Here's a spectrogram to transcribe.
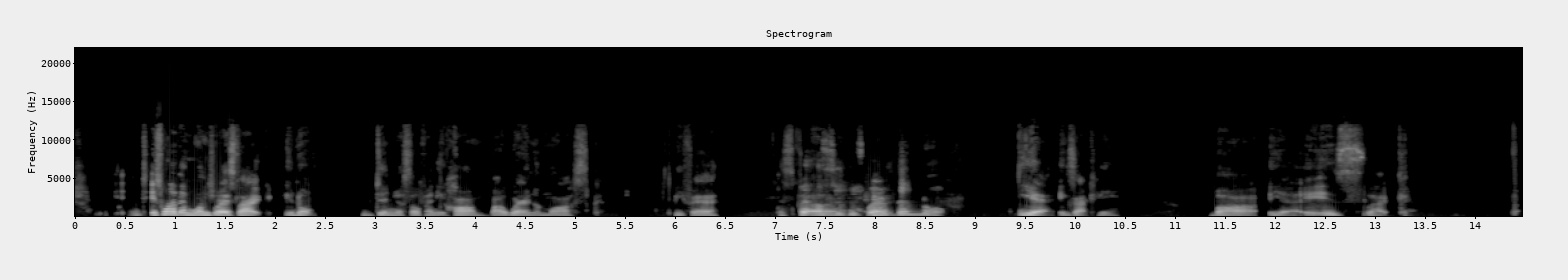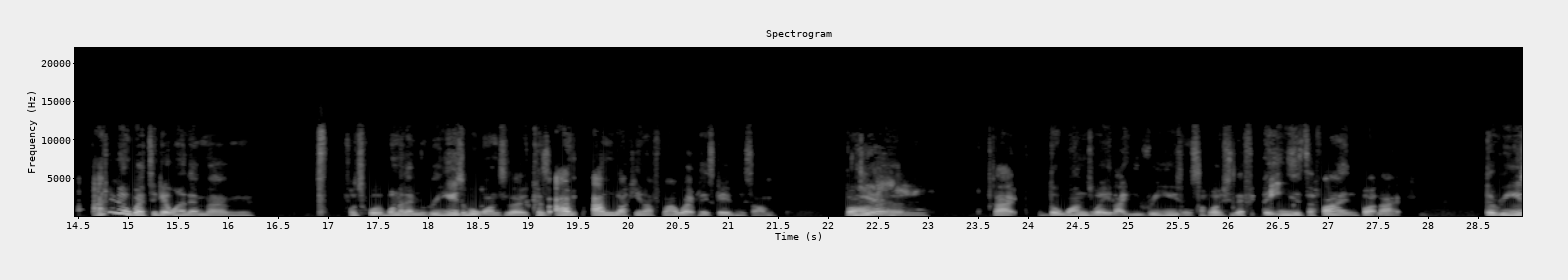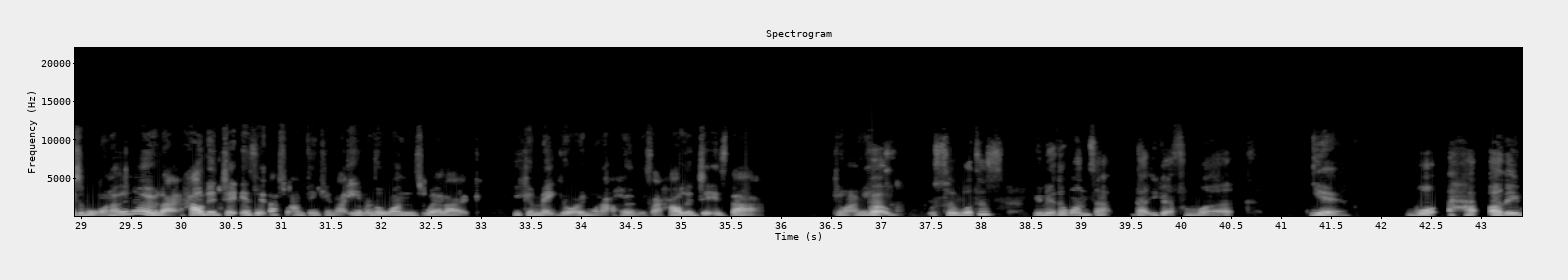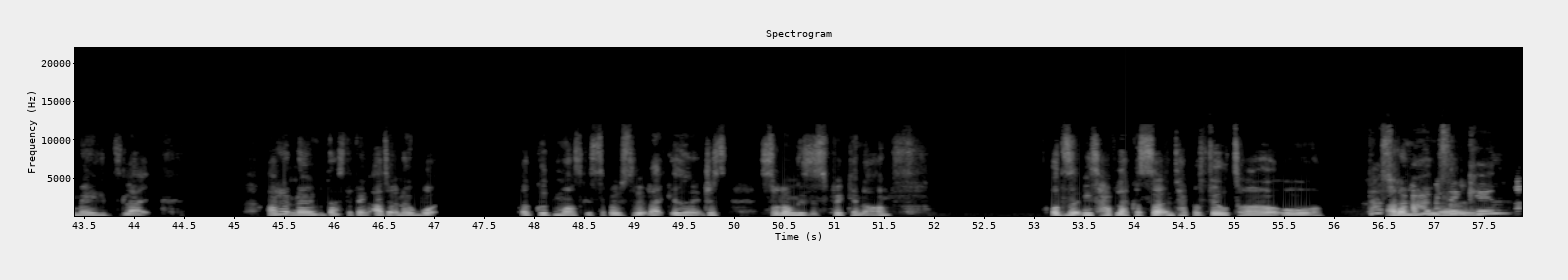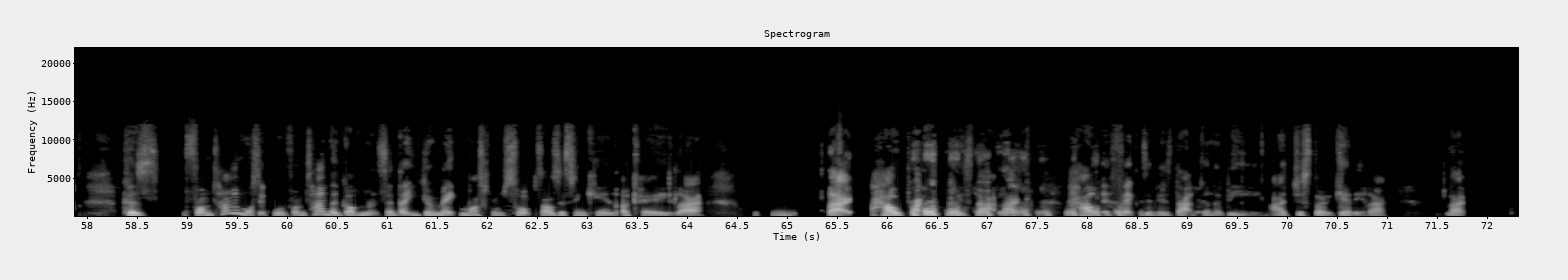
it's one of them ones where it's like you're not doing yourself any harm by wearing a mask. To be fair, it's better uh, to just wear it than not. yeah, exactly. But yeah, it is like I don't know where to get one of them. Um, what's it called? One of them reusable ones though, because I'm I'm lucky enough. My workplace gave me some, but Yeah. um, like the ones where like you reuse and stuff. Obviously, they're they're easier to find, but like the reusable one, I don't know. Like, how legit is it? That's what I'm thinking. Like, even the ones where like you can make your own one at home is like, how legit is that? Do you know what I mean? But so what does you know the ones that that you get from work? yeah, What ha, are they made like? I don't know. That's the thing. I don't know what a good mask is supposed to look like. Isn't it just so long as it's thick enough? Or does it need to have like a certain type of filter or That's I what I'm know. thinking. Because from time, what's it called? From time the government said that you can make masks from socks, I was just thinking, okay, like, like how practical is that? Like, how effective is that gonna be? I just don't get it. Like, like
